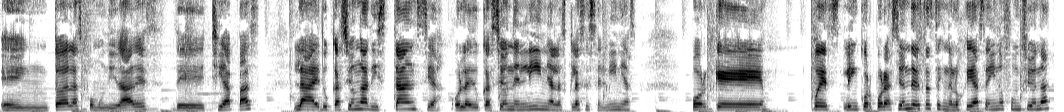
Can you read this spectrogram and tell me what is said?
en todas las comunidades de Chiapas la educación a distancia o la educación en línea, las clases en líneas, porque pues la incorporación de estas tecnologías ahí no funciona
